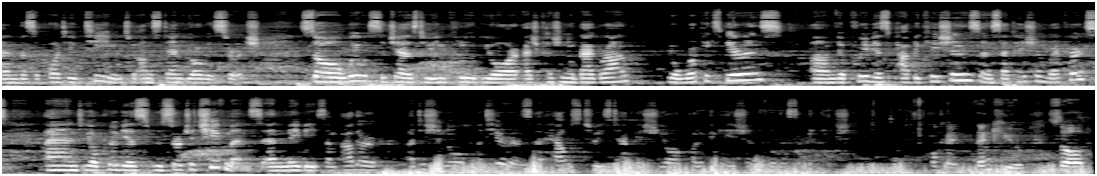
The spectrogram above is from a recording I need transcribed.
and the supportive team to understand your research. So we would suggest you include your educational background, your work experience, um, your previous publications and citation records, and your previous research achievements, and maybe some other additional materials that helps to establish your qualification for this application. Okay, thank you. So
